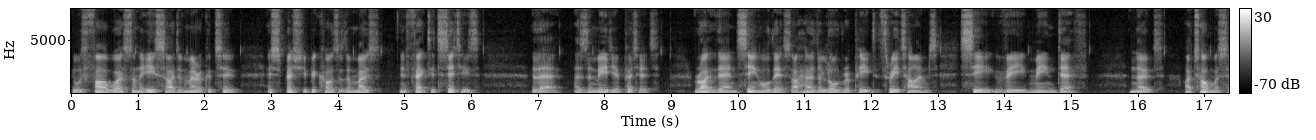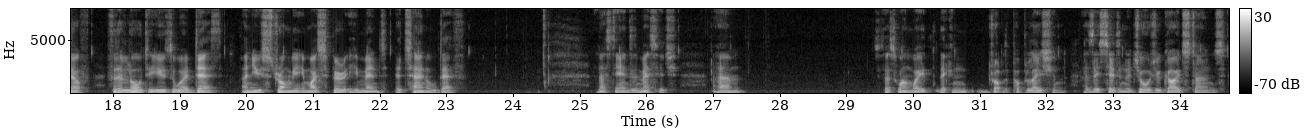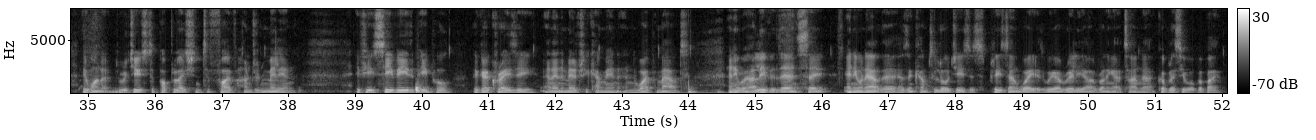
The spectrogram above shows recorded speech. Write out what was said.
It was far worse on the east side of America too, especially because of the most infected cities there, as the media put it. Right then, seeing all this, I heard the Lord repeat three times, CV mean death. Note, I told myself for the Lord to use the word death. I knew strongly in my spirit he meant eternal death. And that's the end of the message. Um, so that's one way they can drop the population. As they said in the Georgia Guidestones, they want to reduce the population to 500 million. If you CV the people, they go crazy, and then the military come in and wipe them out. Anyway, I'll leave it there and say, anyone out there hasn't come to Lord Jesus, please don't wait as we are really are running out of time now. God bless you all. Bye bye.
